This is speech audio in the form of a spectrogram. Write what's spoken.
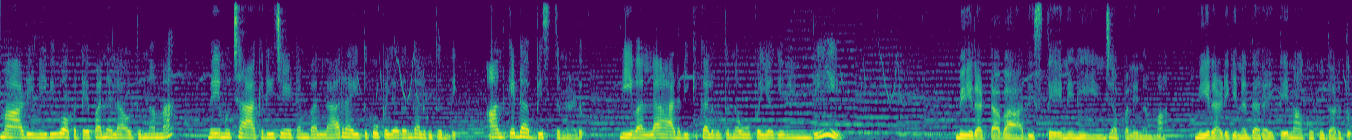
మాది నీది ఒకటే పని ఎలా అవుతుందమ్మా? మేము చాకరీ చేయటం వల్ల రైతుకు ఉపయోగం కలుగుతుంది. అందుకే డబ్బిస్తున్నాడు. నీ వల్ల అడవికి కలుగుతున్న ఉపయోగం ఏంది? మీరట్టా వాదిస్తే నేనేం చెప్పలేనమ్మా. మీరు అడిగిన ధర అయితే నాకు కుదరదు.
